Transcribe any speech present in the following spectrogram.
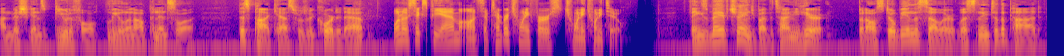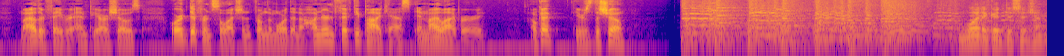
on Michigan's beautiful Leelanau Peninsula. This podcast was recorded at 106 p.m. on September 21st, 2022. Things may have changed by the time you hear it, but I'll still be in the cellar listening to the pod, my other favorite NPR shows, or a different selection from the more than 150 podcasts in my library. Okay, here's the show. What a good decision.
